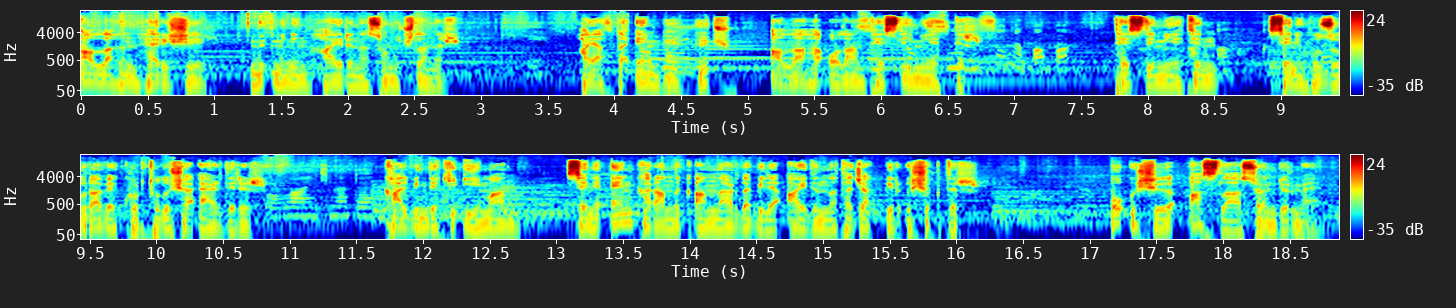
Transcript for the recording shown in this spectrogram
Allah'ın her işi müminin hayrına sonuçlanır. Hayatta en büyük güç Allah'a olan teslimiyettir. Teslimiyetin seni huzura ve kurtuluşa erdirir. Kalbindeki iman seni en karanlık anlarda bile aydınlatacak bir ışıktır. O ışığı asla söndürme.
